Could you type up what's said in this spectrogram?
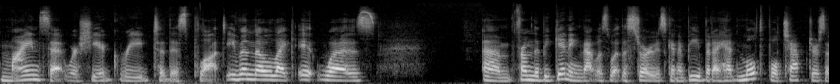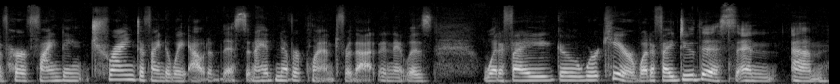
mindset where she agreed to this plot, even though like it was um, from the beginning that was what the story was going to be but i had multiple chapters of her finding trying to find a way out of this and i had never planned for that and it was what if i go work here? What if i do this? And um,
